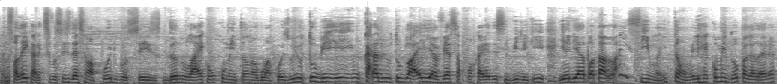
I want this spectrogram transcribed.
Eu não falei, cara, que se vocês dessem um apoio de vocês, dando like ou comentando alguma coisa, o YouTube, o cara do YouTube lá, ele ia ver essa porcaria desse vídeo aqui e ele ia botar lá em cima. Então, ele recomendou pra galera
